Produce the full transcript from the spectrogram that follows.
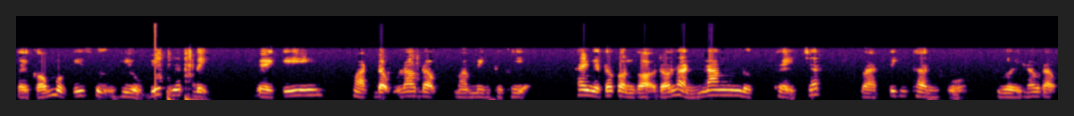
phải có một cái sự hiểu biết nhất định về cái hoạt động lao động mà mình thực hiện. Hay người ta còn gọi đó là năng lực thể chất và tinh thần của người lao động.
